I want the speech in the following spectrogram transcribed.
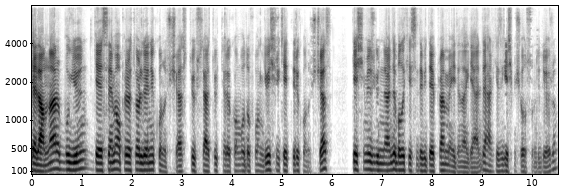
Selamlar. Bugün GSM operatörlerini konuşacağız. Turkcell, Türk Telekom, Vodafone gibi şirketleri konuşacağız. Geçtiğimiz günlerde Balıkesir'de bir deprem meydana geldi. Herkese geçmiş olsun diliyorum.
